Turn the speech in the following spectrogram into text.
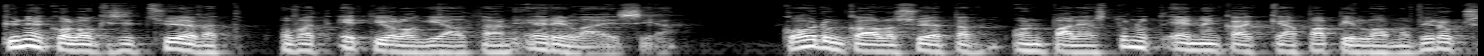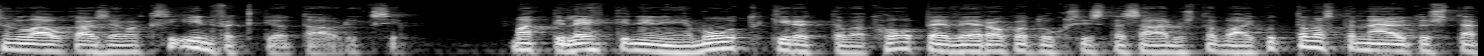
Kynekologiset syövät ovat etiologialtaan erilaisia – Kohdunkaulasyöpä on paljastunut ennen kaikkea papilloomaviruksen laukaisemaksi infektiotaudiksi. Matti Lehtinen ja muut kirjoittavat HPV-rokotuksista saadusta vaikuttavasta näytöstä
